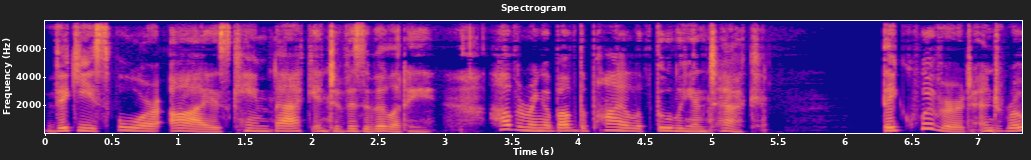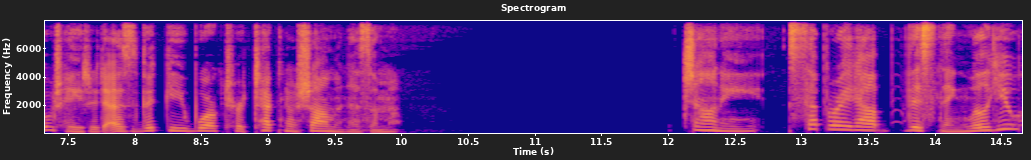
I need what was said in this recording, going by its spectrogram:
Vicky's four eyes came back into visibility, hovering above the pile of Thulian tech. They quivered and rotated as Vicky worked her techno shamanism. Johnny, separate out this thing, will you?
